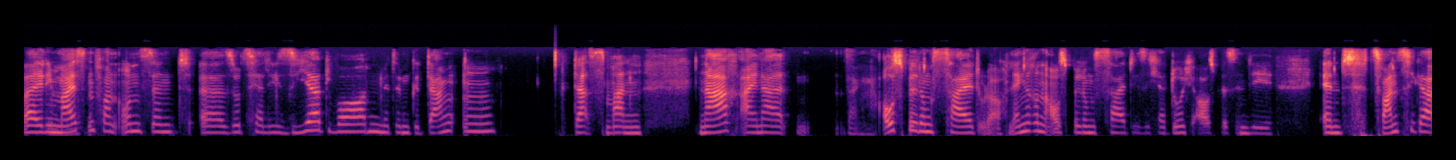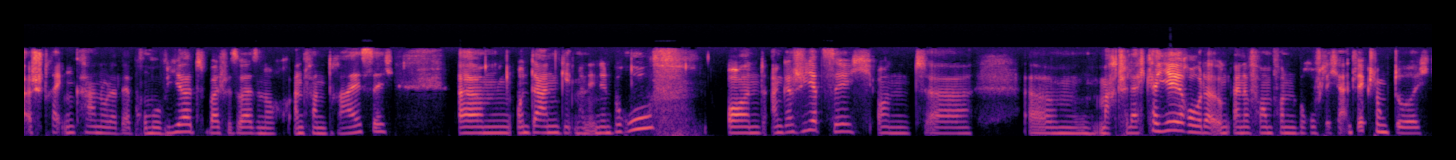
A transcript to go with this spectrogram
weil die mhm. meisten von uns sind äh, sozialisiert worden mit dem Gedanken, dass man nach einer sagen wir, Ausbildungszeit oder auch längeren Ausbildungszeit, die sich ja durchaus bis in die Endzwanziger erstrecken kann oder wer promoviert, beispielsweise noch Anfang 30. Ähm, und dann geht man in den Beruf und engagiert sich und äh, ähm, macht vielleicht Karriere oder irgendeine Form von beruflicher Entwicklung durch.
